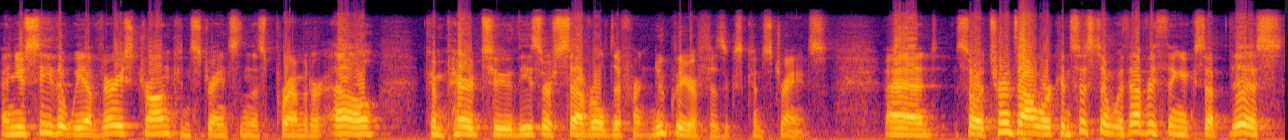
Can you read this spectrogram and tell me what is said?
And you see that we have very strong constraints in this parameter L compared to these are several different nuclear physics constraints. And so it turns out we're consistent with everything except this.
